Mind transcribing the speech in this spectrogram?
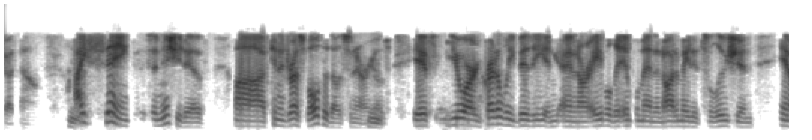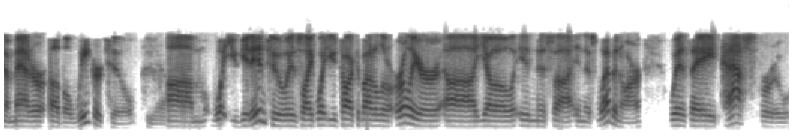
shut down. Hmm. I think this initiative uh, can address both of those scenarios. Hmm. If you are incredibly busy and, and, are able to implement an automated solution in a matter of a week or two, yeah. um, what you get into is like what you talked about a little earlier, uh, you know, in this uh, in this webinar with a pass-through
